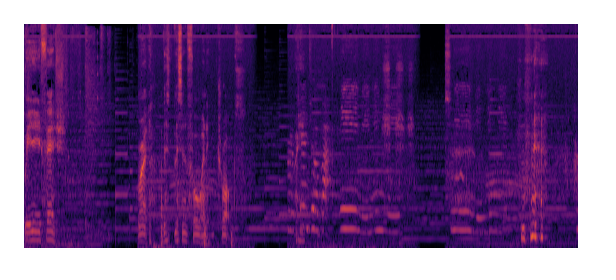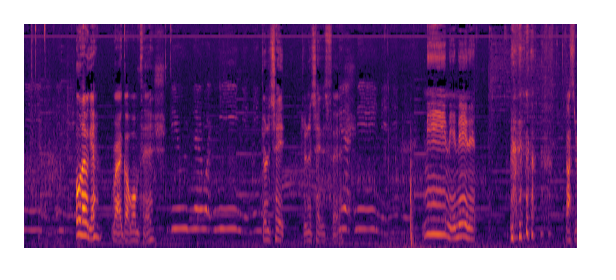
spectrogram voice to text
We need fish. Right, lis- listen for when it drops. Nee. oh, there we go. Right, I got one fish. Do you know what Do you want to take? Do you want to take this fish? That's a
